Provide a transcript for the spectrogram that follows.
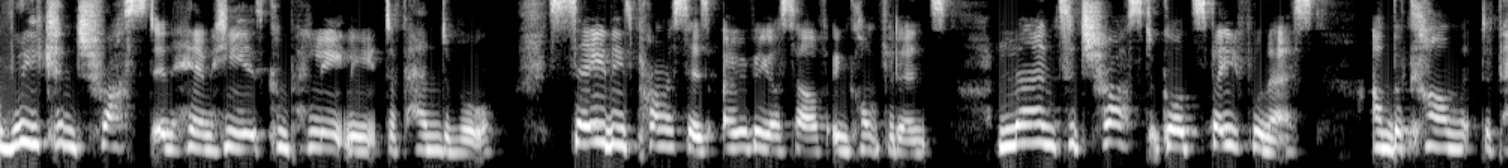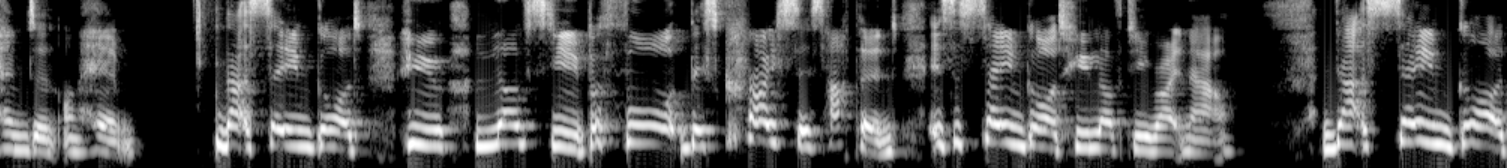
We can trust in him. He is completely dependable. Say these promises over yourself in confidence. Learn to trust God's faithfulness and become dependent on him. That same God who loves you before this crisis happened is the same God who loved you right now. That same God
